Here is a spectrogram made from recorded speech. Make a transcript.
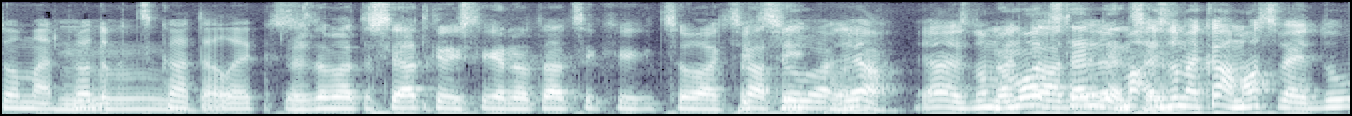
tomēr produkts, mm. kā tā liekas. Es domāju, tas ir atkarīgs tikai no tā, cik cilvēki cik cilvēki. Jā, jā, es domāju, no kāda, ma, es domāju, kā masveidu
